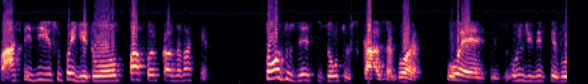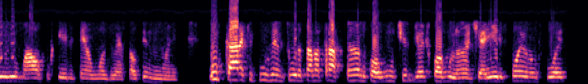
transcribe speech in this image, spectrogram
fáceis e isso foi dito: opa, foi por causa da vacina. Todos esses outros casos agora, o herpes, o indivíduo que evoluiu mal porque ele tem alguma doença autoimune, o cara que porventura estava tratando com algum tipo de anticoagulante, aí ele foi ou não foi.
